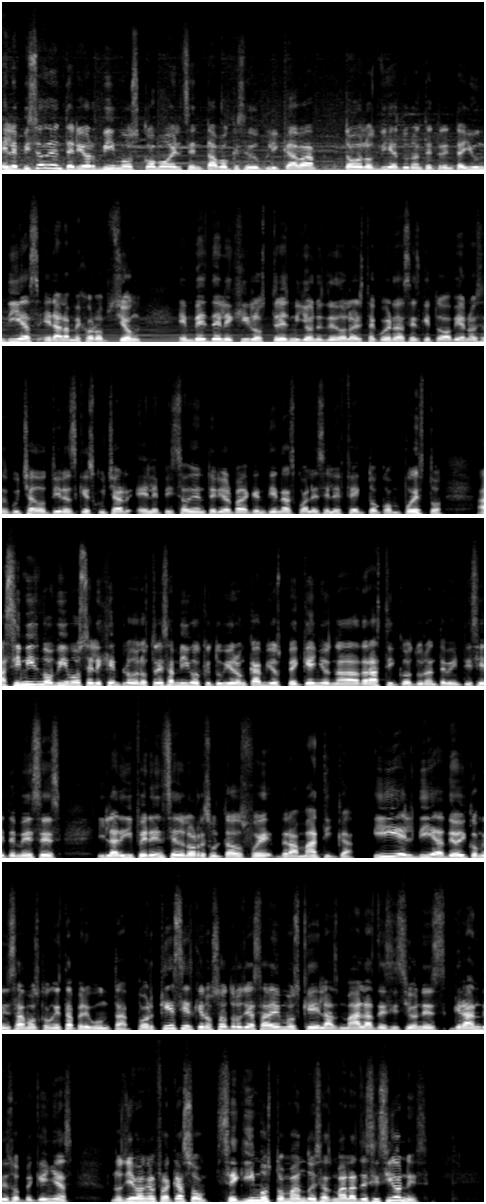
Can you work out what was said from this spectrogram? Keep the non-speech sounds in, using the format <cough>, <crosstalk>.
El episodio anterior vimos cómo el centavo que se duplicaba todos los días durante 31 días era la mejor opción en vez de elegir los 3 millones de dólares. ¿Te acuerdas? Es que todavía no has escuchado, tienes que escuchar el episodio anterior para que entiendas cuál es el efecto compuesto. Asimismo, vimos el ejemplo de los tres amigos que tuvieron cambios pequeños, nada drásticos durante 27 meses y la diferencia de los resultados fue dramática. Y el día de hoy comenzamos con esta pregunta. ¿Por qué si es que nosotros ya sabemos que las malas decisiones, grandes o pequeñas, nos llevan al fracaso, seguimos tomando esas malas decisiones?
